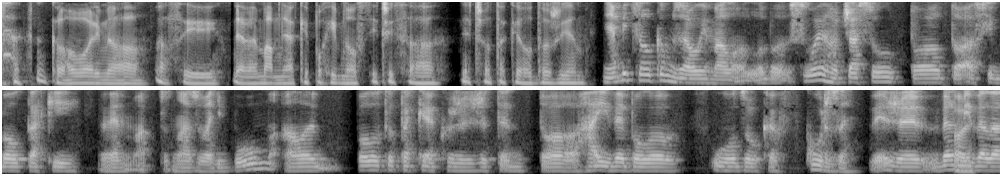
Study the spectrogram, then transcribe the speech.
ako hovorím, ja asi neviem, mám nejaké pochybnosti, či sa niečo takého dožijem. Mňa by celkom zaujímalo, lebo svojho času to, to asi bol taký, neviem, ako to nazvať, boom, ale bolo to také akože, že tento HIV bolo úvodzovkách v kurze. Vieš, že veľmi Aj. veľa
